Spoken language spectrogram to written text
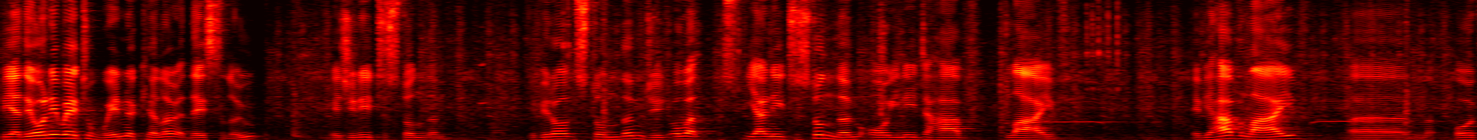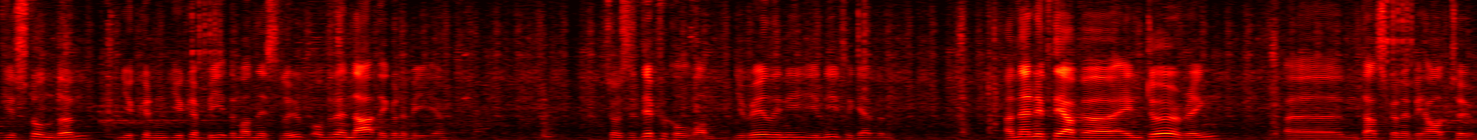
But yeah, the only way to win a killer at this loop is you need to stun them. If you don't stun them, you, oh well, yeah, you need to stun them or you need to have live. If you have live, um, or if you stun them, you can you can beat them on this loop. Other than that, they're going to beat you. So it's a difficult one. You really need you need to get them. And then if they have uh, enduring, um, that's going to be hard too.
